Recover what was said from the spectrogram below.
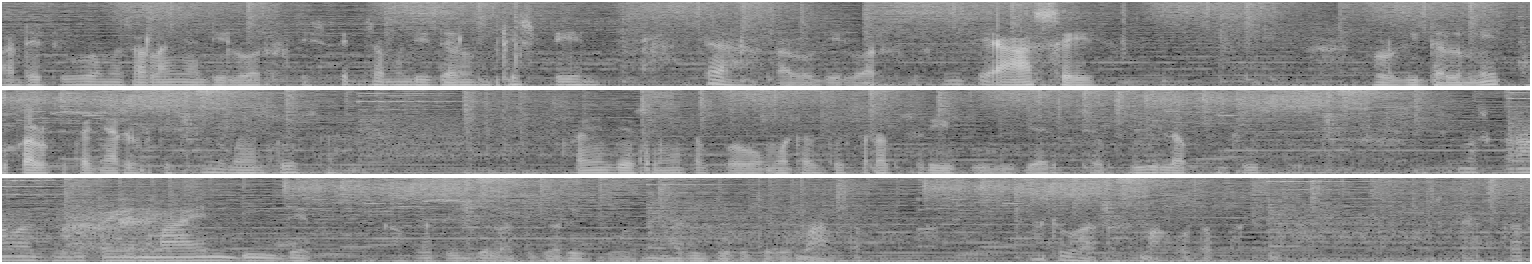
Ada dua masalahnya di luar free spin sama di dalam free spin. Dah kalau di luar free spin sih AC kalau di dalam itu kalau kita nyari free spin lumayan susah makanya biasanya kita bawa modal tuh 100 ribu biar bisa beli 80 ribu. Cuma sekarang lagi pengen main di dead aku tinggal lah 3 ribu nyari JP-JP mantap aduh atas mahkota pasti scatter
